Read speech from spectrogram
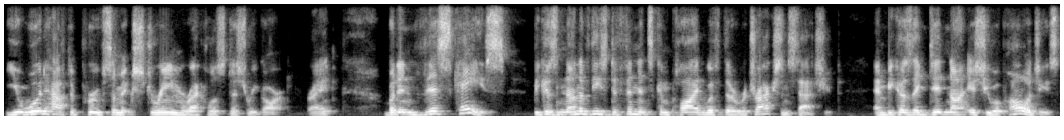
you would have to prove some extreme reckless disregard, right? But in this case, because none of these defendants complied with the retraction statute and because they did not issue apologies,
